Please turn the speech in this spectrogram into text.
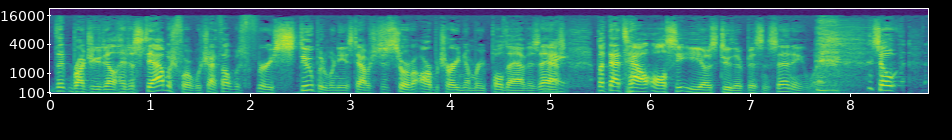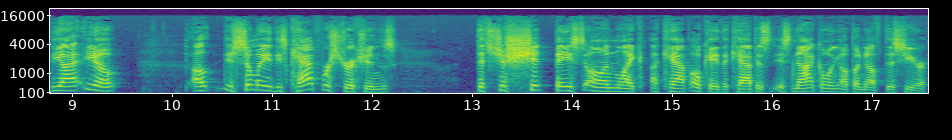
that Roger Goodell had established for, which I thought was very stupid when he established just sort of arbitrary number he pulled out of his ass. Right. But that's how all CEOs do their business anyway. so the uh, you know, I'll, there's so many of these cap restrictions that's just shit based on like a cap. Okay, the cap is is not going up enough this year,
